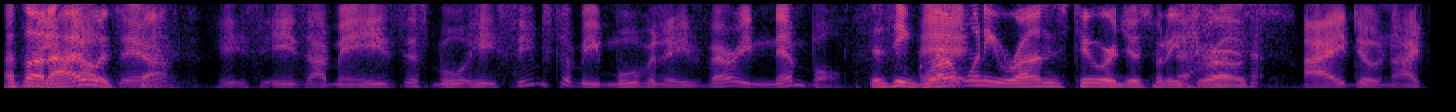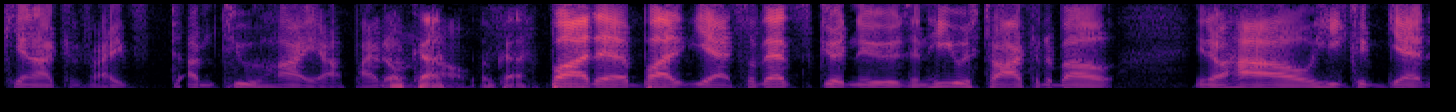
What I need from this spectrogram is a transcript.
I thought I was there. tough. He's, he's. I mean, he's just. Move, he seems to be moving. He's very nimble. Does he grunt And- when he runs too, or just when he throws? I don't. I cannot confirm. I'm too high up. I don't Okay, know. okay. But uh, but yeah. So that's good news. And he was talking about you know how he could get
